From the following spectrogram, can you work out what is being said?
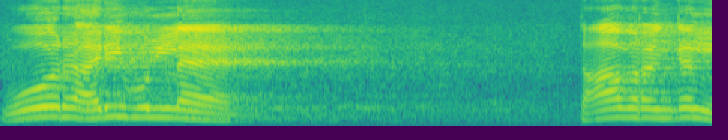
ஓர் அறிவுள்ள தாவரங்கள்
